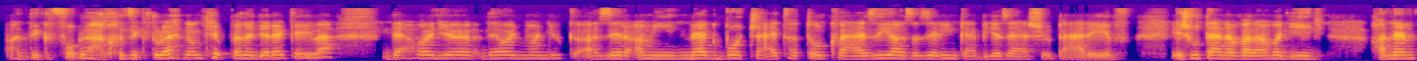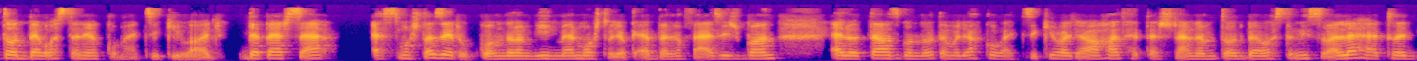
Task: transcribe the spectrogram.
addig foglalkozik tulajdonképpen a gyerekeivel, de hogy, de hogy mondjuk azért, ami így megbocsájtható kvázi, az azért inkább így az első pár év. És utána valahogy így, ha nem tudod beosztani, akkor már ciki vagy. De persze ezt most azért gondolom így, mert most vagyok ebben a fázisban. Előtte azt gondoltam, hogy akkor vagy ciki, vagy a 6 hetesre nem tudod beosztani, szóval lehet, hogy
